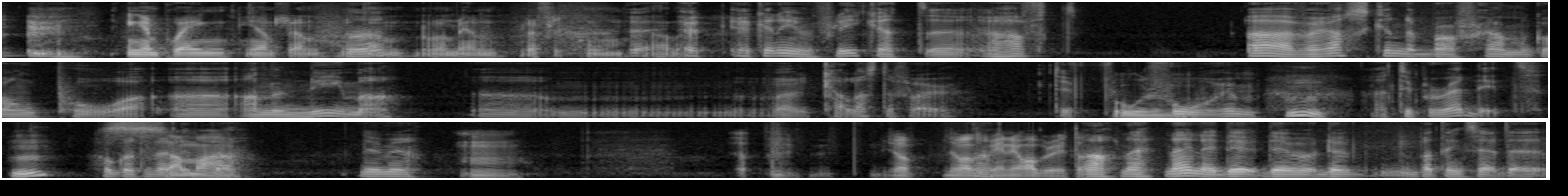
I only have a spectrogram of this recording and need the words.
ingen poäng egentligen, utan det var mer en reflektion. jag. Jag, jag kan inflika att eh, jag har haft överraskande bra framgång på eh, anonyma, um, vad kallas det för? Typ Forum. forum. Eh, typ Reddit. Har gått Samma väldigt bra. Du med? Ja, det var inte meningen att avbryta. Ja, nej, nej, nej, det, det, det bara tänkte säga det.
